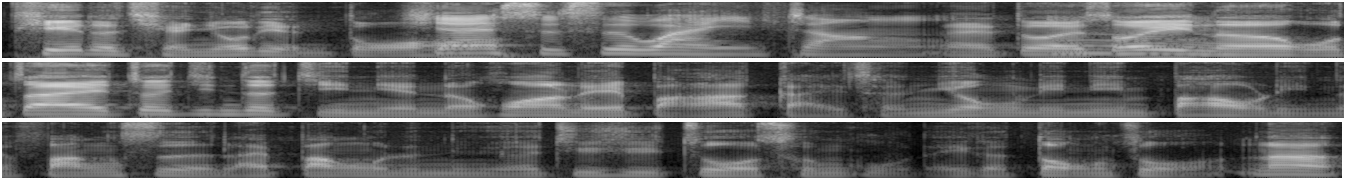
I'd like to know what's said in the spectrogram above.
贴的钱有点多，现在十四万一张，哎，对，所以呢，我在最近这几年的话呢，也把它改成用零零八五零的方式来帮我的女儿继续做存股的一个动作。那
